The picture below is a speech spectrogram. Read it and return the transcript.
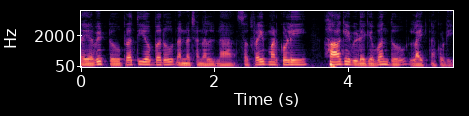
ದಯವಿಟ್ಟು ಪ್ರತಿಯೊಬ್ಬರೂ ನನ್ನ ಚಾನಲ್ನ ಸಬ್ಸ್ಕ್ರೈಬ್ ಮಾಡ್ಕೊಳ್ಳಿ. ಹಾಗೆ ವಿಡಿಯೋಗೆ ಒಂದು ಲೈಕ್ನ ಕೊಡಿ.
